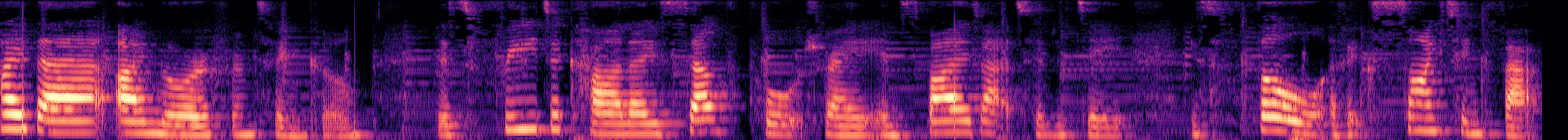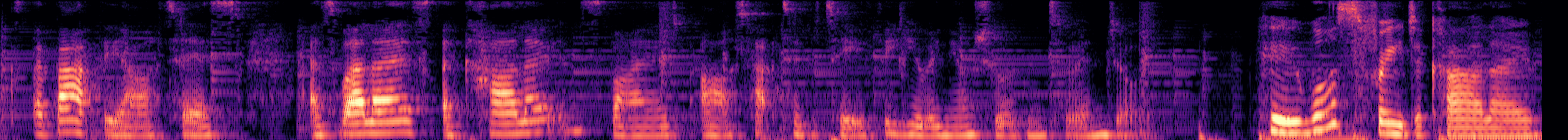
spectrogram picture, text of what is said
Hi there, I'm Laura from Twinkl. This Frida Kahlo self-portrait inspired activity is full of exciting facts about the artist as well as a Kahlo inspired art activity for you and your children to enjoy. Who was Frida Kahlo?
